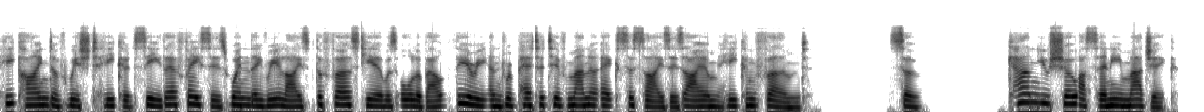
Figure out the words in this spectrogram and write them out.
He kind of wished he could see their faces when they realized the first year was all about theory and repetitive mana exercises I am he confirmed. So, can you show us any magic?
